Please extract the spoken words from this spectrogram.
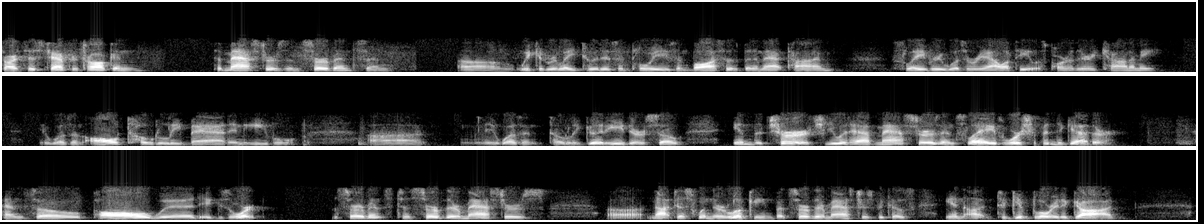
starts this chapter talking to masters and servants, and um, we could relate to it as employees and bosses. But in that time, slavery was a reality. It was part of their economy. It wasn't all totally bad and evil. Uh, it wasn't totally good either. So in the church, you would have masters and slaves worshiping together. And so Paul would exhort the servants to serve their masters uh, not just when they're looking, but serve their masters because in uh, to give glory to God.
